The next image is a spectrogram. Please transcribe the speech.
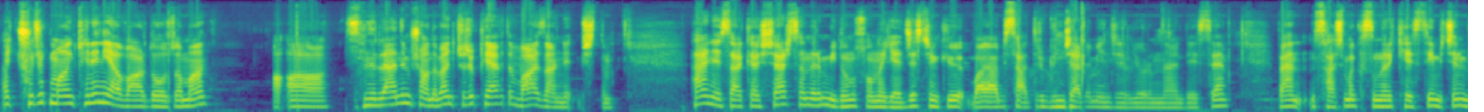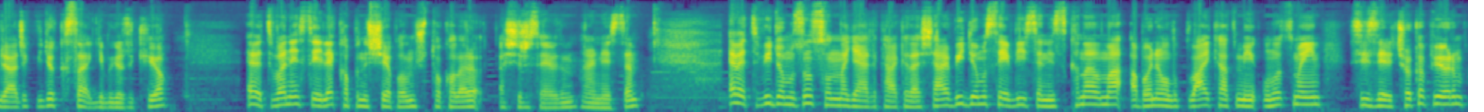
Ay çocuk mankeni niye vardı o zaman? Aa sinirlendim şu anda. Ben çocuk kıyafeti var zannetmiştim. Her neyse arkadaşlar sanırım videonun sonuna geleceğiz. Çünkü bayağı bir saattir güncelleme inceliyorum neredeyse. Ben saçma kısımları kestiğim için birazcık video kısa gibi gözüküyor. Evet Vanessa ile kapanışı yapalım. Şu tokaları aşırı sevdim her neyse. Evet videomuzun sonuna geldik arkadaşlar. Videomu sevdiyseniz kanalıma abone olup like atmayı unutmayın. Sizleri çok öpüyorum.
